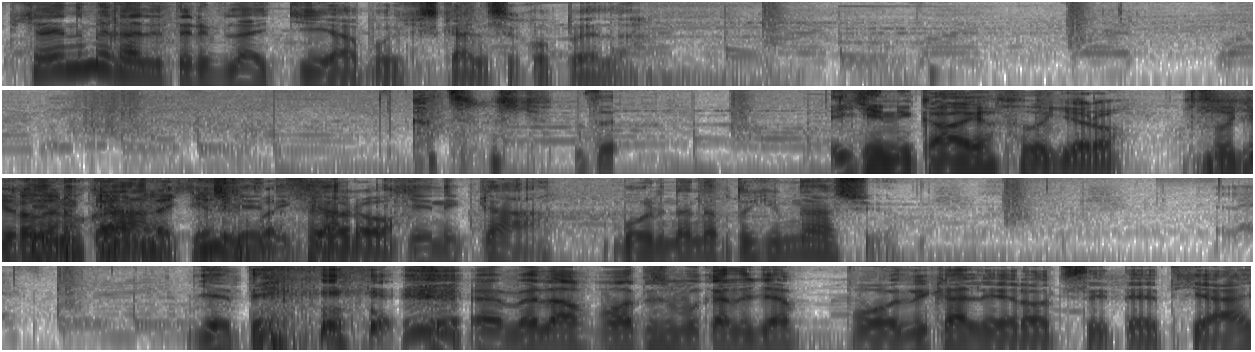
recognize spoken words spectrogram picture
Ποια είναι η μεγαλύτερη βλακεία που έχεις κάνει σε κοπέλα; Κάτσε να σκεφτώ. Γενικά ή αυτό τον καιρό. Αυτό τον καιρό δεν έχω κάνει βλακίες, γενικά, θεωρώ. γενικά. Μπορεί να είναι από το γυμνάσιο. Γιατί εμένα ο Φώτης μου έκανε μια πολύ καλή ερώτηση τέτοια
